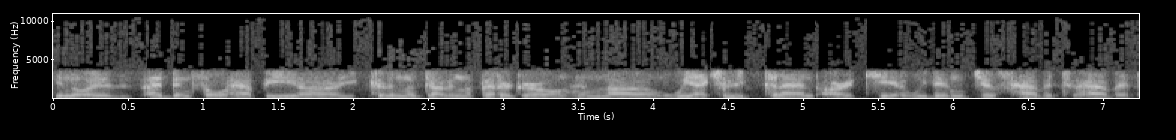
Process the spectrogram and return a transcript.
You know, it, I've been so happy. Uh, you couldn't have gotten a better girl, and uh, we actually planned our kid. We didn't just have it to have it.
